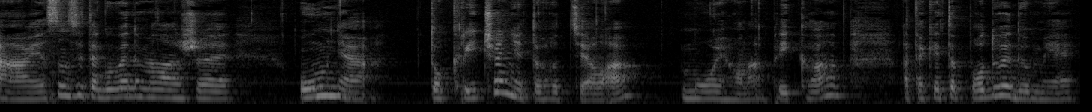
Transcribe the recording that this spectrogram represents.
A ja som si tak uvedomila, že u mňa to kričanie toho tela, môjho napríklad, a takéto podvedomie,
